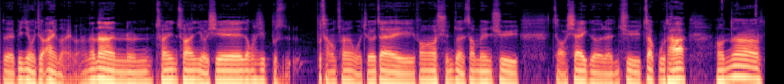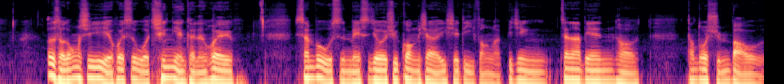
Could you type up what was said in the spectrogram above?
对，毕竟我就爱买嘛。那那能穿一穿，有些东西不是。不常穿，我就再放到旋转上面去找下一个人去照顾它。好，那二手东西也会是我青年可能会三不五时没事就会去逛一下一些地方了。毕竟在那边哦，当做寻宝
